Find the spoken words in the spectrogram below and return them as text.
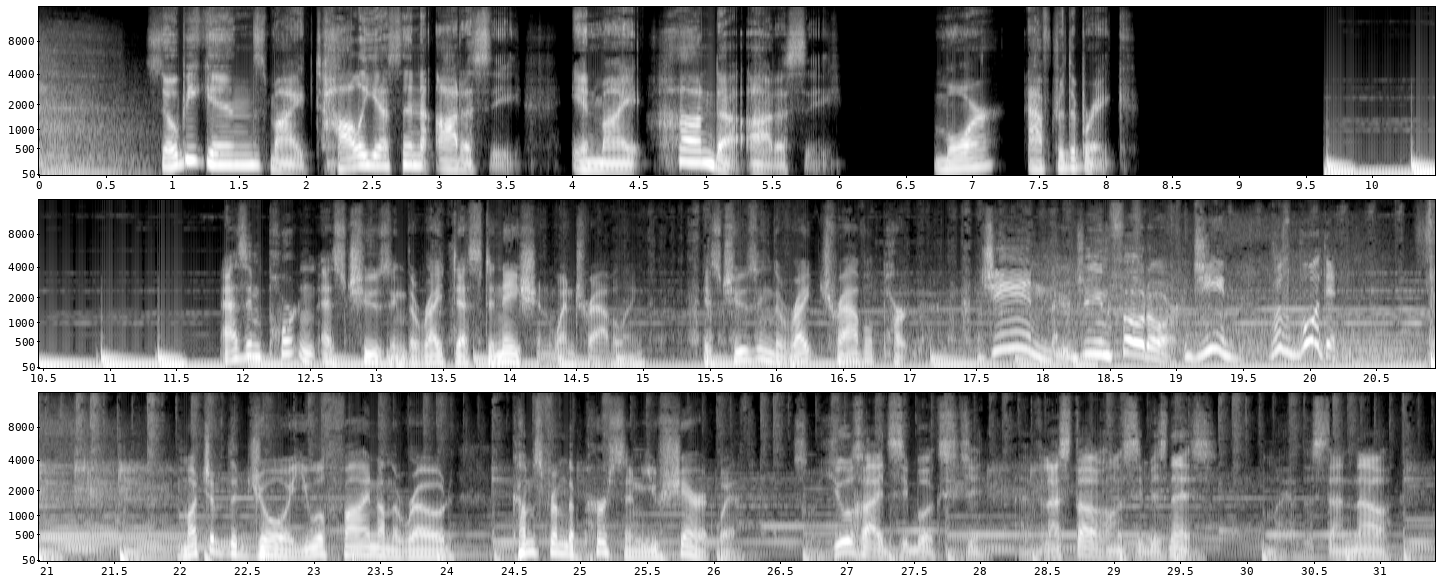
So begins my Taliesin Odyssey in my Honda Odyssey. More after the break. As important as choosing the right destination when traveling is choosing the right travel partner. Gene! Eugene Fodor! Gene, was it! Much of the joy you will find on the road comes from the person you share it with. So you write the books, Gene. I've last hour on the business. I understand now.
